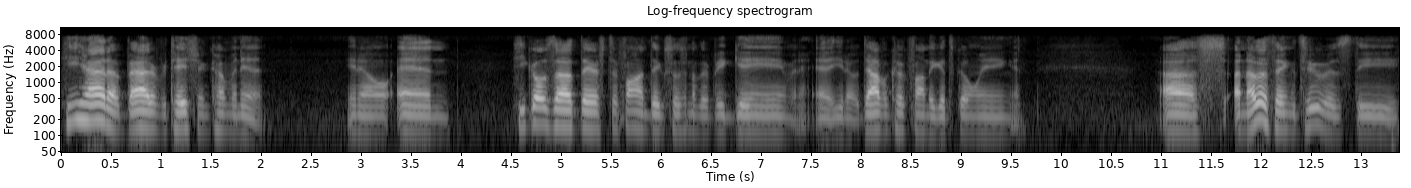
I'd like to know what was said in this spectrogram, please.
he had a bad reputation coming in, you know, and he goes out there. Stefon Diggs has another big game, and, and you know, Dalvin Cook finally gets going, and uh, another thing too is the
